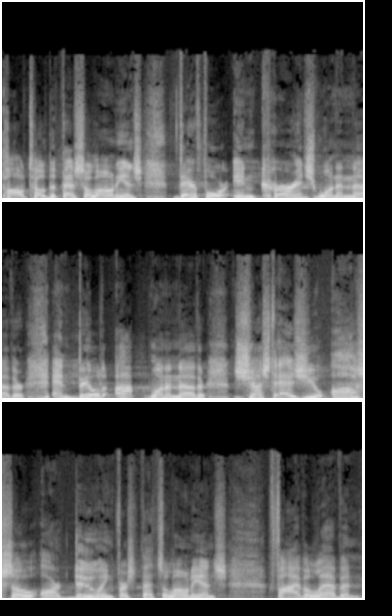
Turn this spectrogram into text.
Paul told the Thessalonians, therefore, encourage one another and build up one another, just as you also are doing. 1 Thessalonians 5:11.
